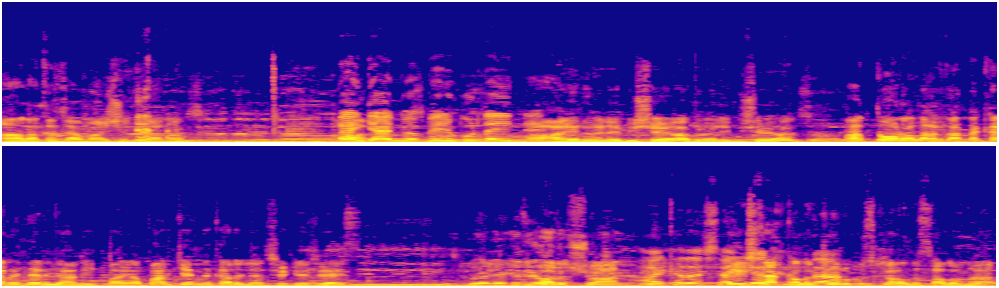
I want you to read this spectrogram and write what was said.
ağlatacağım Ayşegül Hanım. Ben gelmiyorum beni burada inle. Hayır öyle bir şey yok, öyle bir şey yok. Hatta oralardan da kareleri yani idman yaparken de kareler çekeceğiz. Böyle gidiyoruz şu an. Arkadaşlar 5 dakikalık yolumuz kaldı salona.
